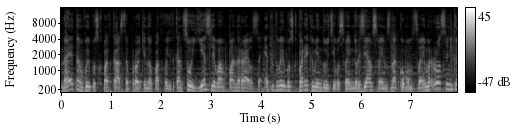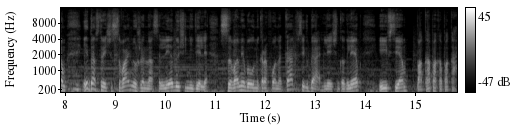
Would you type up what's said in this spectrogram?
На этом выпуск подкаста про кино подходит к концу. Если вам понравился этот выпуск, порекомендуйте его своим друзьям, своим знакомым, своим родственникам. И до встречи с вами уже на следующей неделе. С вами был у микрофона, как всегда, Лещенко Глеб. И всем пока-пока-пока.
